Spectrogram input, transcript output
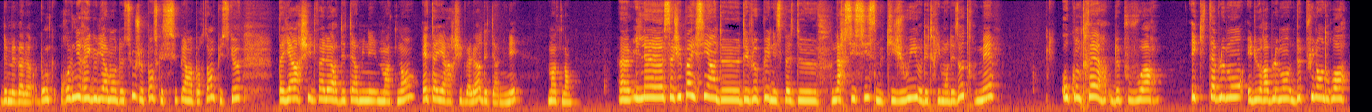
de mes valeurs. Donc revenir régulièrement dessus, je pense que c'est super important puisque ta hiérarchie de valeurs déterminée maintenant est ta hiérarchie de valeurs déterminée maintenant. Euh, il ne s'agit pas ici hein, de développer une espèce de narcissisme qui jouit au détriment des autres, mais au contraire de pouvoir équitablement et durablement depuis l'endroit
